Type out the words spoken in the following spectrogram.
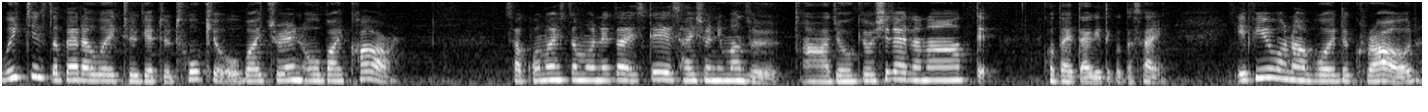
Which is the better way to get to Tokyo by train or by car? さあこの質問に対して最初にまずああ状況次第だなーって答えてあげてください If you wanna avoid the crowd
